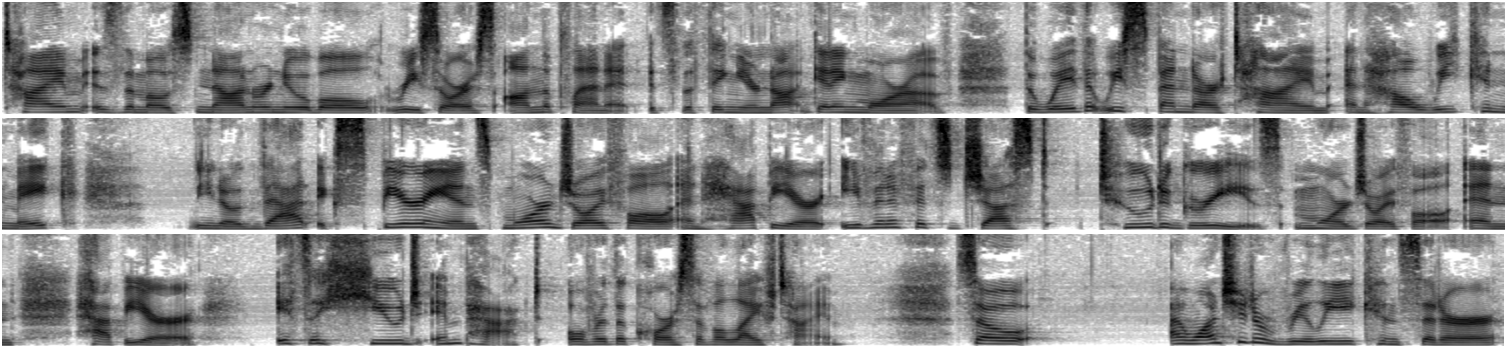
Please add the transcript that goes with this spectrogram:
Time is the most non-renewable resource on the planet. It's the thing you're not getting more of. The way that we spend our time and how we can make you know that experience more joyful and happier even if it's just two degrees more joyful and happier, it's a huge impact over the course of a lifetime. So I want you to really consider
